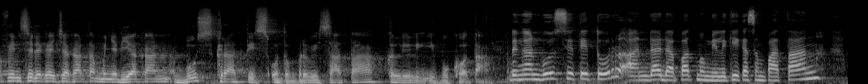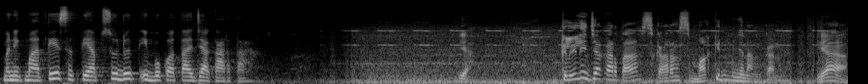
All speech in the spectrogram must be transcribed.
Provinsi DKI Jakarta menyediakan bus gratis untuk berwisata keliling ibu kota. Dengan bus City Tour, Anda dapat memiliki kesempatan menikmati setiap sudut ibu kota Jakarta. Ya, keliling Jakarta sekarang semakin menyenangkan. Ya,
